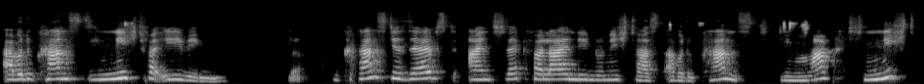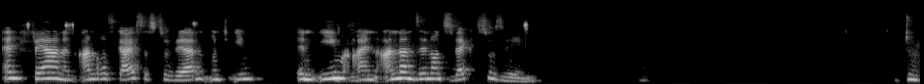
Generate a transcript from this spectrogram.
aber du kannst sie nicht verewigen. Ja. Du kannst dir selbst einen Zweck verleihen, den du nicht hast, aber du kannst die Macht nicht entfernen, anderes Geistes zu werden und ihm, in ihm mhm. einen anderen Sinn und Zweck zu sehen. Du,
